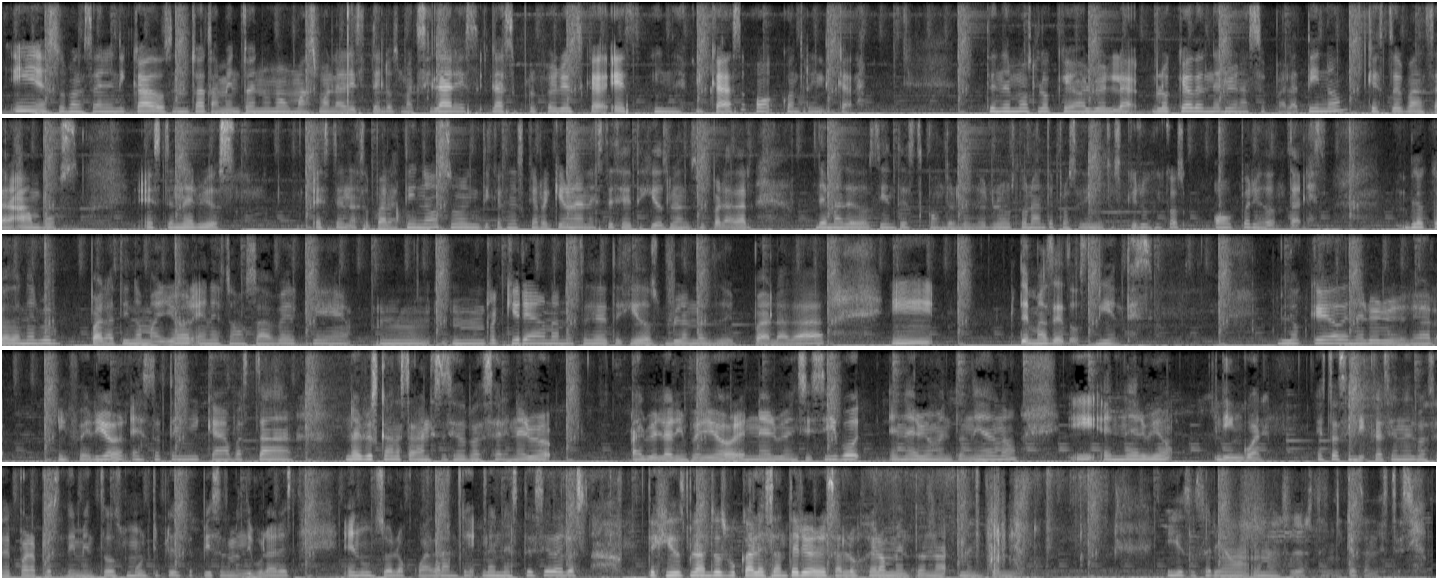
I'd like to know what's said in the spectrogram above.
y estos van a ser indicados en un tratamiento en uno o más molares de los maxilares. La supraferiótica es ineficaz o contraindicada. Tenemos bloqueo alveolar, bloqueo del nervio nasopalatino, que estos van a ser ambos este, nervios este nasopalatino son indicaciones que requieren anestesia de tejidos blandos y paladar de más de dos dientes, control de dolor durante procedimientos quirúrgicos o periodontales. Bloqueo del nervio palatino mayor. En esto vamos a ver que mm, mm, requiere una anestesia de tejidos blandos de paladar y de más de dos dientes. Bloqueo del nervio inferior. Esta técnica va a estar nervios que van a estar anestesiados va a ser el nervio alveolar inferior, el nervio incisivo, el nervio mentoniano y el nervio lingual. Estas indicaciones va a ser para procedimientos múltiples de piezas mandibulares en un solo cuadrante. La anestesia de los tejidos blandos bucales anteriores al agujero mentoniano. Y eso sería una de las técnicas de anestesia.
